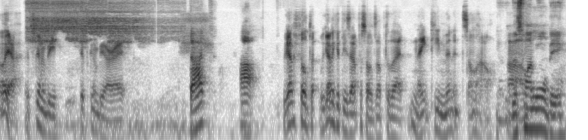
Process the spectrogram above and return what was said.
Oh yeah, it's gonna be it's gonna be all right. Shut up. We gotta filter. We gotta get these episodes up to that 19 minutes somehow. This Um, one will be.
